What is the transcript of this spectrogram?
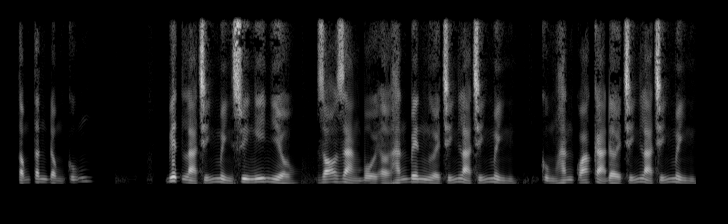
Tống Tân Đồng cũng biết là chính mình suy nghĩ nhiều, rõ ràng bồi ở hắn bên người chính là chính mình, cùng hắn quá cả đời chính là chính mình,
